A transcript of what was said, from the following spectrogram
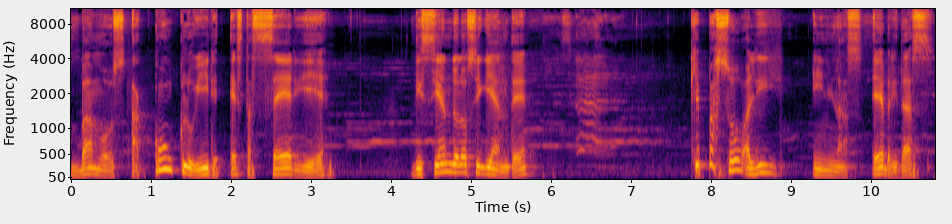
Vamos a concluir esta serie diciendo lo siguiente. ¿Qué pasó allí en las Hébridas?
